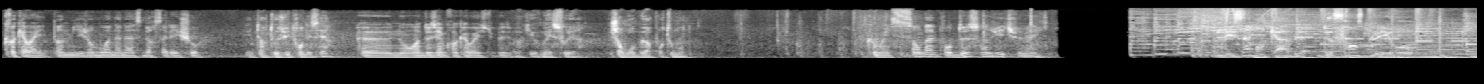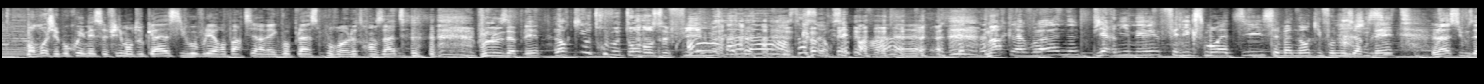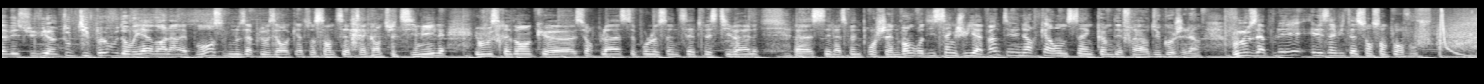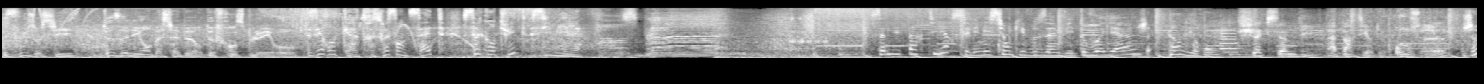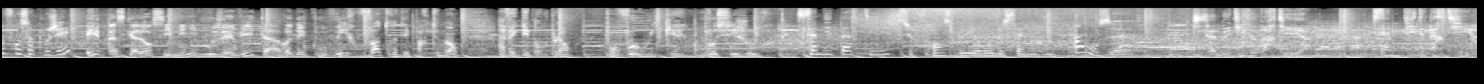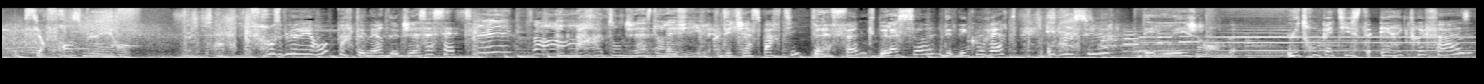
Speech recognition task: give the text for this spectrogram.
Croque pain de mie, jambon, ananas, beurre salé chaud. Une tarte aux huîtres en dessert Euh, non, un deuxième croque si tu peux. Ok, vous m'avez saoulé là. Jambon beurre pour tout le monde. Comment il s'emballe pour deux sandwichs, le mec? Immanquables de France Bleu Héros. Bon, moi j'ai beaucoup aimé ce film en tout cas. Si vous voulez repartir avec vos places pour euh, le Transat, vous nous appelez. Alors qui trouve-t-on dans ce film oh, bah sait pas. Hein. Marc Lavoine, Pierre Ninet, Félix Moati, c'est maintenant qu'il faut nous ah, appeler. Là, si vous avez suivi un tout petit peu, vous devriez avoir la réponse. Vous nous appelez au 04 67 58 6000 et vous serez donc euh, sur place pour le Sunset Festival. Euh, c'est la semaine prochaine, vendredi 5 juillet à 21h45 comme des frères du Gaugelin. Vous nous appelez et les invitations sont pour vous. Vous aussi devenez ambassadeur de France Bleu Héros. 04 67 58 6000. Samedi de partir, c'est l'émission qui vous invite au voyage dans l'Hérault. Chaque samedi, à partir de 11h, Jean-François Pouget et Pascal Orsini vous invitent à redécouvrir votre département avec des bons plans pour vos week-ends, vos séjours. Samedi de partir sur France Bleu Héros le samedi à 11h. Samedi de partir. Samedi de partir sur France Bleu Héros. France Bleu Héros, partenaire de Jazz à 7. Un marathon de jazz dans la ville. Des jazz parties, de la funk, de la soul, des découvertes et bien sûr des légendes. Le trompettiste Eric Truffaz,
